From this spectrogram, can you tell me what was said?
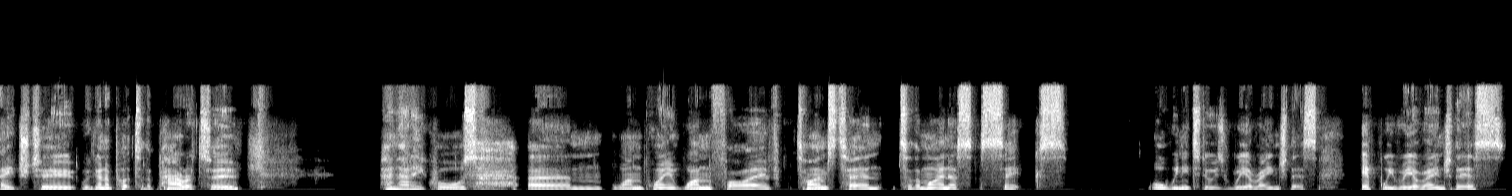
H2. We're going to put to the power of 2. And that equals um, 1.15 times 10 to the minus 6. All we need to do is rearrange this. If we rearrange this,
